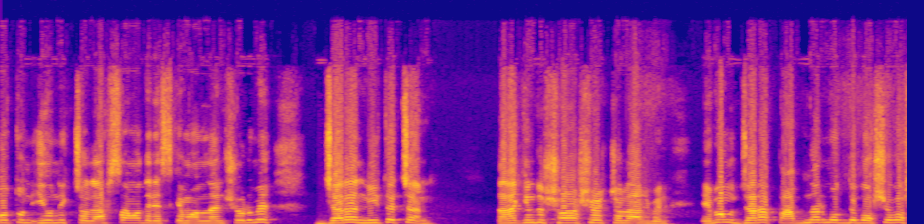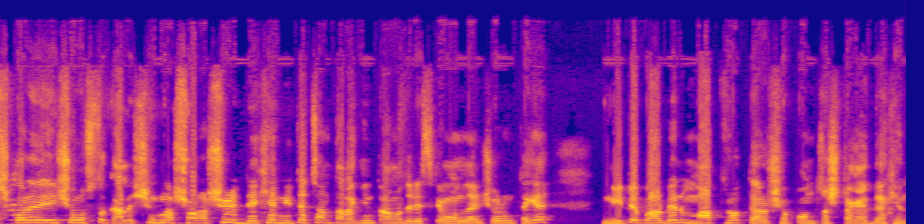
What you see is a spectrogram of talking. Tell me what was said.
নতুন ইউনিক চলে আসছে আমাদের এসকেম অনলাইন শোরুমে যারা নিতে চান তারা কিন্তু সরাসরি চলে আসবেন। এবং যারা পাবনার মধ্যে বসবাস করেন এই সমস্ত কালেকশনগুলো সরাসরি দেখে নিতে চান, তারা কিন্তু আমাদের এসকেম অনলাইন শোরুম থেকে নিতে পারবেন মাত্র তেরোশো পঞ্চাশ টাকায়। দেখেন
